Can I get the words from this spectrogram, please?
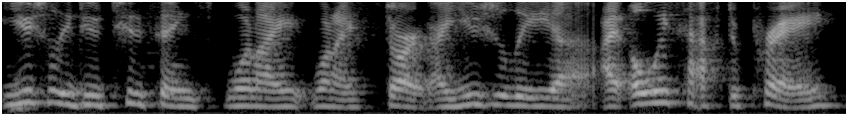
usually do two things when I when I start. I usually uh, I always have to pray,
